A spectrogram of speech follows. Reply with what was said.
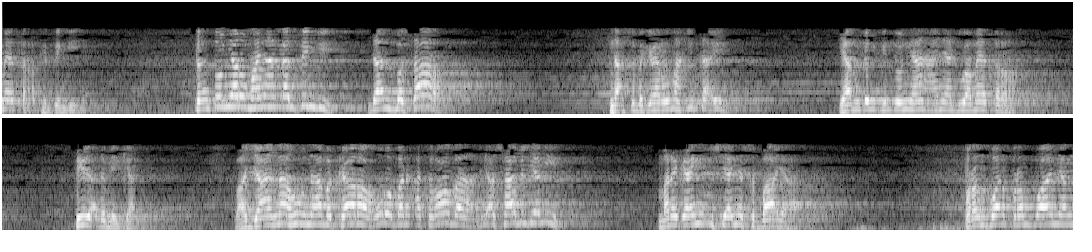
meter di tingginya. Tentunya rumahnya akan tinggi dan besar. Tidak sebagaimana rumah kita ini. Yang mungkin pintunya hanya 2 meter. Tidak demikian. Wajanahu nabkara urban atraba ya ashabil yamin. Mereka ini usianya sebaya. Perempuan-perempuan yang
